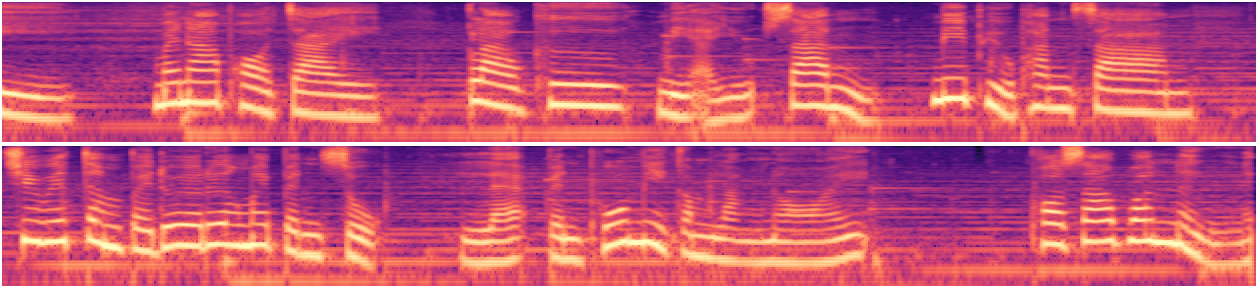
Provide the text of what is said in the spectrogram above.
ดี ไม่น่าพอใจ กล่าวคือมีอายุสั้น มีผิวพรรณซาม ชีวิตเต็มไปด้วยเรื่องไม่เป็นสุข และเป็นผู้มีกำลังน้อย พอทราบว่าหนึ่งใน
